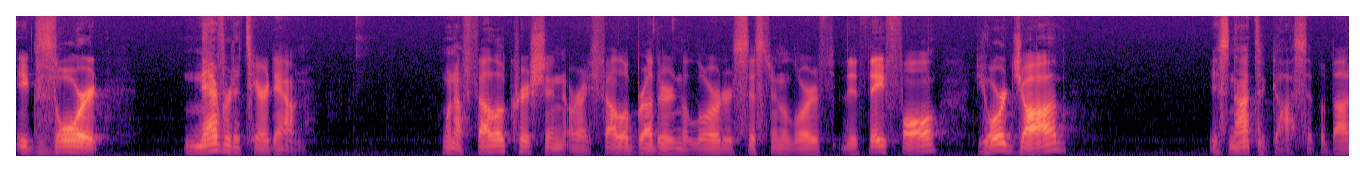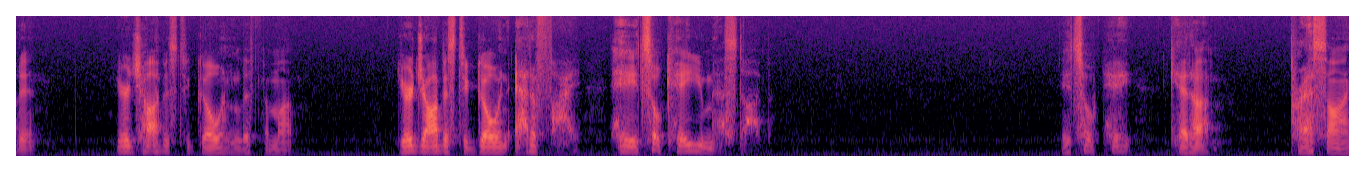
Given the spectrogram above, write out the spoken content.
exhort, never to tear down. When a fellow Christian or a fellow brother in the Lord or sister in the Lord, if, if they fall, your job is not to gossip about it. Your job is to go and lift them up. Your job is to go and edify. Hey, it's okay you messed up. It's okay. Get up. Press on.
